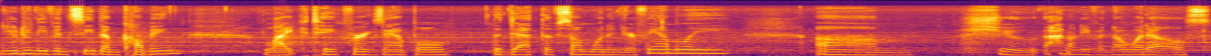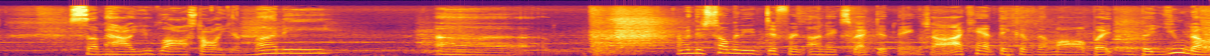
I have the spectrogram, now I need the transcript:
you didn't even see them coming. Like take for example the death of someone in your family. Um, shoot, I don't even know what else. Somehow you lost all your money. Uh, I mean, there's so many different unexpected things, y'all. I can't think of them all, but but you know,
